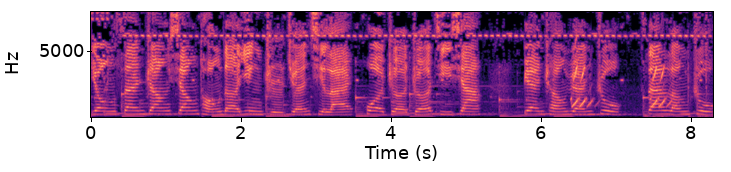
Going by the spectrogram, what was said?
用三张相同的硬纸卷起来，或者折几下，变成圆柱、三棱柱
